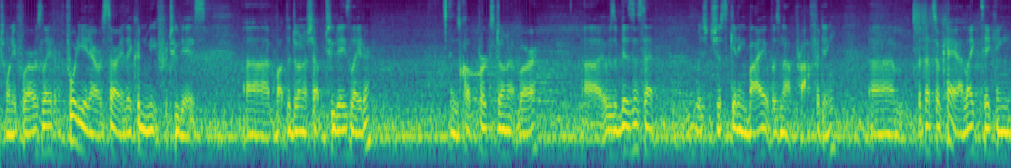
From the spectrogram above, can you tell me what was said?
24 hours later, 48 hours. Sorry, they couldn't meet for two days. Uh, bought the donut shop two days later. It was called Perks Donut Bar. Uh, it was a business that was just getting by. It was not profiting, um, but that's okay. I like taking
